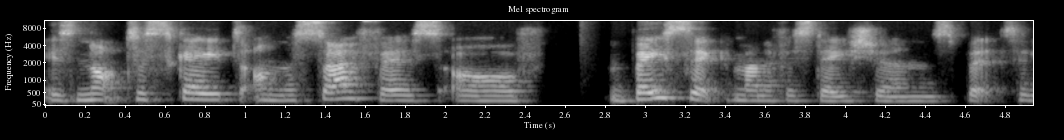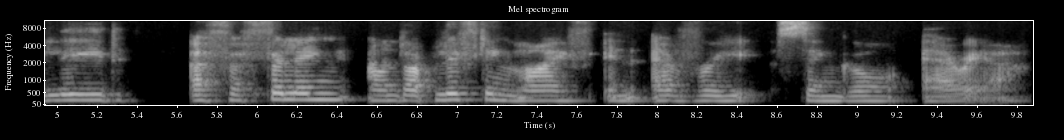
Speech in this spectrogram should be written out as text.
is not to skate on the surface of basic manifestations, but to lead a fulfilling and uplifting life in every single area.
